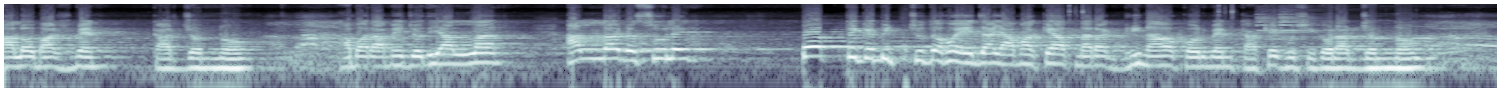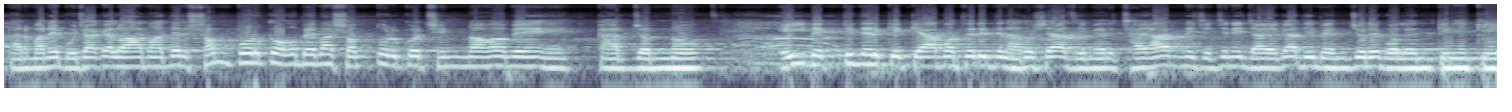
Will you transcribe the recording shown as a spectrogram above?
ভালোবাসবেন কার জন্য? আবার আমি যদি আল্লাহ আল্লাহ রসুলের পথ থেকে বিচ্যুত হয়ে যায় আমাকে আপনারা ঘৃণাও করবেন কাকে খুশি করার জন্য? তার মানে বোঝা গেল আমাদের সম্পর্ক হবে বা সম্পর্ক ছিন্ন হবে কার জন্য? এই ব্যক্তিদেরকে কেয়ামতের দিন আরও সে আজিমের ছায়ার নিচে যিনি জায়গা দিবেন জুড়ে বলেন তিনি কি?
